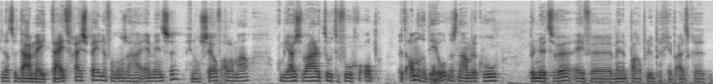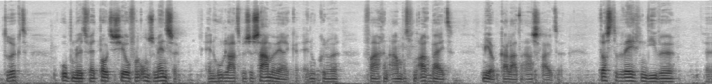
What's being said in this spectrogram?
En dat we daarmee tijd vrij spelen van onze HR-mensen en onszelf allemaal. Om juist waarde toe te voegen op het andere deel. Dat is namelijk hoe benutten we, even met een paraplu-begrip uitgedrukt, hoe benutten we het potentieel van onze mensen? En hoe laten we ze samenwerken? En hoe kunnen we vraag en aanbod van arbeid meer op elkaar laten aansluiten? Dat is de beweging die we, uh,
